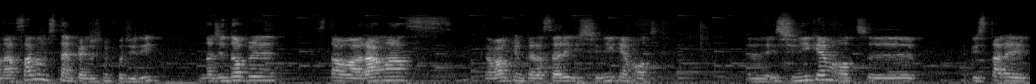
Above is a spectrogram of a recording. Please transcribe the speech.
na samym wstępie, jak żeśmy wchodzili, na dzień dobry stała rama z kawałkiem karoserii i z silnikiem od y, i z silnikiem od y, jakiejś starej,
